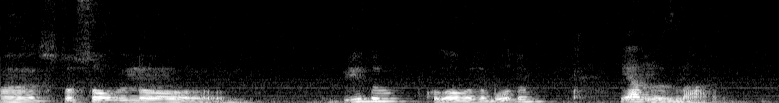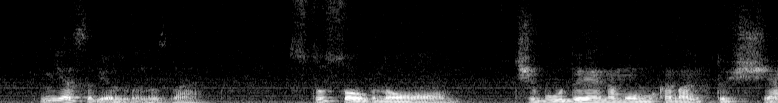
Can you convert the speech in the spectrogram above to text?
Е, Стосовно відео, коли воно буде, я не знаю. Я серйозно не знаю. Стосовно чи буде на моєму каналі хтось ще.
